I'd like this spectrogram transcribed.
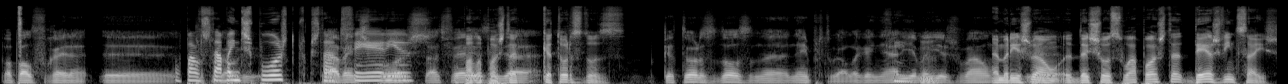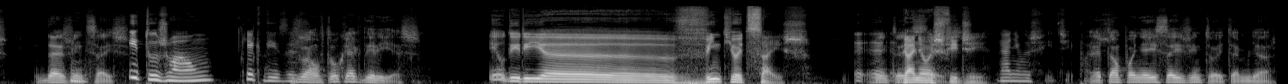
para o Paulo Ferreira. Uh, o Paulo está bem disposto porque está, está de, férias. Disposto, está de férias. O Paulo aposta 14-12. 14-12 em Portugal a ganhar Sim. e a Maria João. A Maria João uh, deixou a sua aposta 10-26. 10-26. E tu, João, o que é que dizes? João, tu o que é que dirias? Eu diria 28-6. 28, Ganham as 6. Fiji. Ganham as Fiji. Pois. Então ponha aí 6,28, é melhor.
